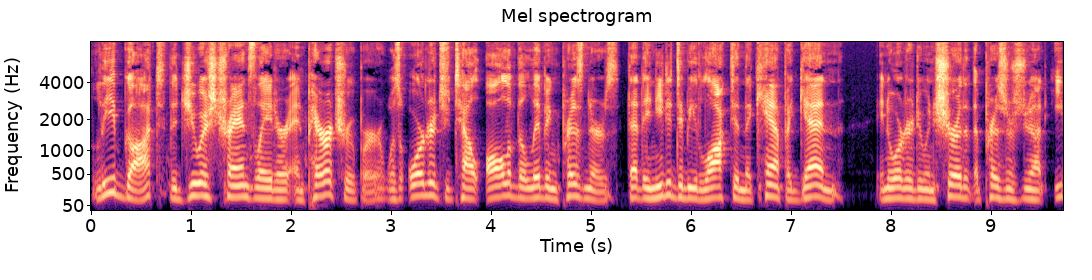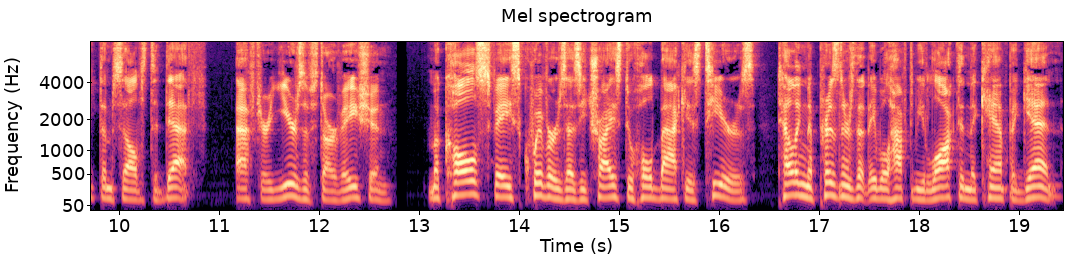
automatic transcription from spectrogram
Liebgott, the Jewish translator and paratrooper, was ordered to tell all of the living prisoners that they needed to be locked in the camp again in order to ensure that the prisoners do not eat themselves to death after years of starvation. McCall's face quivers as he tries to hold back his tears, telling the prisoners that they will have to be locked in the camp again,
